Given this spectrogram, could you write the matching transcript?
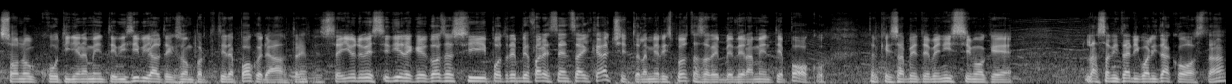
sono quotidianamente visibili, altre che sono partite da poco ed altre. Se io dovessi dire che cosa si potrebbe fare senza il calcit, la mia risposta sarebbe veramente poco, perché sapete benissimo che la sanità di qualità costa,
